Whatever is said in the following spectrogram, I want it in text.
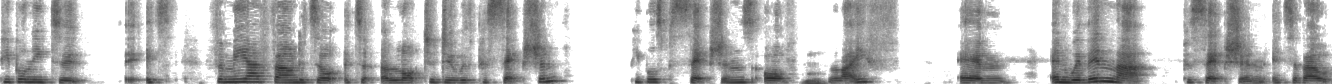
people need to. It's for me. I've found it's a it's a, lot to do with perception, people's perceptions of mm. life, um, and within that perception, it's about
